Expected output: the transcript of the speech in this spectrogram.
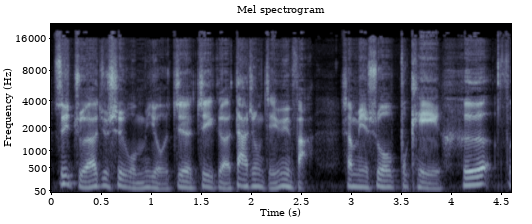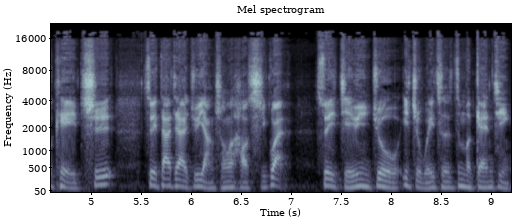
所以主要就是我们有这这个大众捷运法上面说不可以喝，不可以吃，所以大家也就养成了好习惯，所以捷运就一直维持的这么干净。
